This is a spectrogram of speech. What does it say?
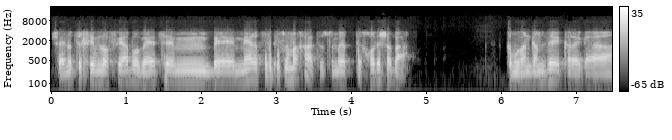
שהיינו צריכים להופיע בו בעצם במרץ 21, זאת אומרת, חודש הבא. כמובן גם זה כרגע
